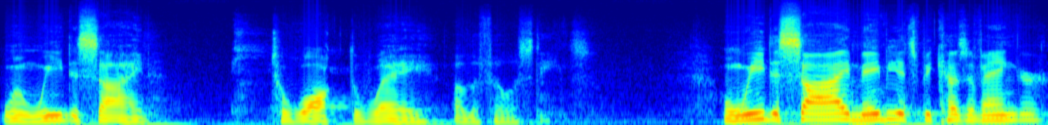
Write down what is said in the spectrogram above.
when we decide to walk the way of the Philistines. When we decide, maybe it's because of anger,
